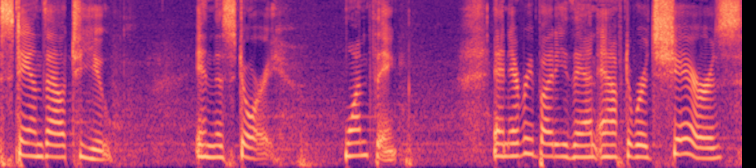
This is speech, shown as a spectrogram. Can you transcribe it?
stands out to you in this story. One thing. And everybody then afterwards shares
